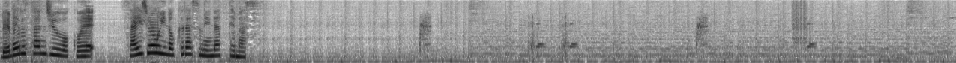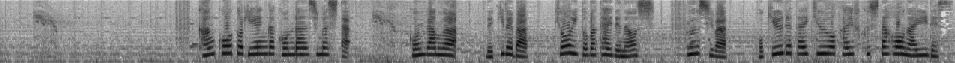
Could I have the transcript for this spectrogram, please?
レベル30を超え、最上位のクラスになってます。観光と義援が混乱しました。混乱は、できれば、脅威と馬隊で直し、軍師は、補給で耐久を回復した方がいいです。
